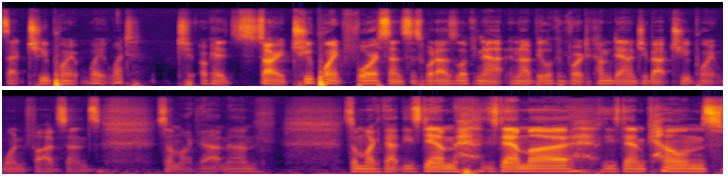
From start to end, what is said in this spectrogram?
Is that two point? Wait, what? Okay, sorry, two point four cents is what I was looking at, and I'd be looking for it to come down to about two point one five cents, something like that, man. Something like that. These damn, these damn, uh, these damn cones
